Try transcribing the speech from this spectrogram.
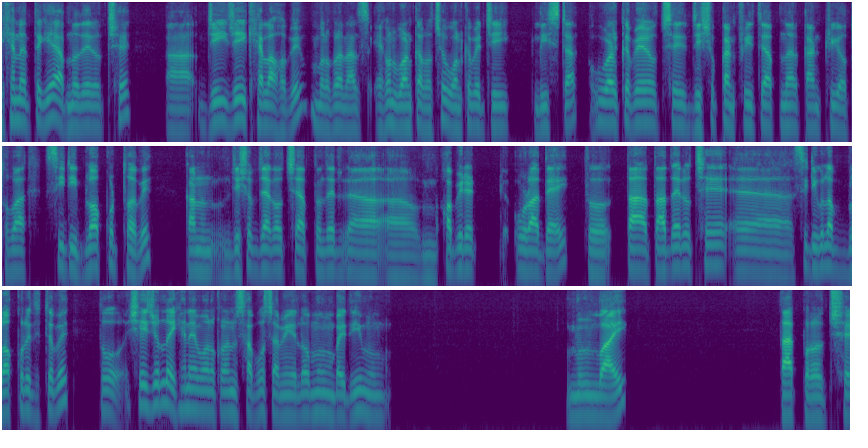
এখানে থেকে আপনাদের হচ্ছে যেই যেই খেলা হবে, মনে করেন আজ এখন ওয়ার্ল্ড কাপ হচ্ছে ওয়ার্ল্ড কাপের যেই লিস্টটা ওয়ার্ল্ড কাপের হচ্ছে যেসব কান্ট্রিতে আপনার কান্ট্রি অথবা সিটি ব্লক করতে হবে, কারণ যেসব জায়গা হচ্ছে আপনাদের কপিরাইট ওরা দেয়। তো তা, তাদের হচ্ছে সিটিগুলো ব্লক করে দিতে হবে। তো সেই জন্য এখানে মনে করেন সাপোজ আমি এলো মুম্বাই দিই মুম্বাই। তারপর হচ্ছে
